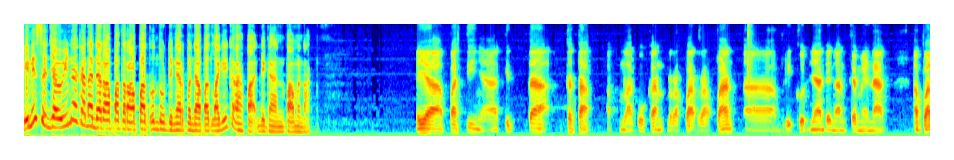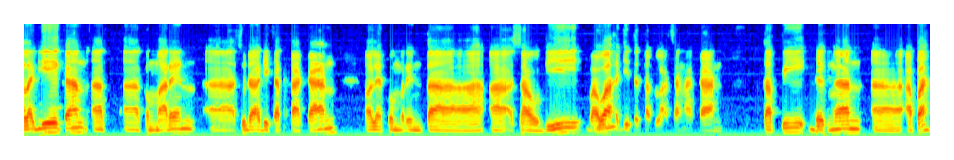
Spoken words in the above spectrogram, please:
ini sejauh ini akan ada rapat-rapat untuk dengar pendapat lagi kah Pak dengan Pak Menak? Iya pastinya kita tetap melakukan rapat-rapat uh, berikutnya dengan Kemenak. Apalagi kan uh, uh, kemarin uh, sudah dikatakan oleh pemerintah uh, Saudi bahwa hmm. haji tetap dilaksanakan, tapi dengan uh, apa?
